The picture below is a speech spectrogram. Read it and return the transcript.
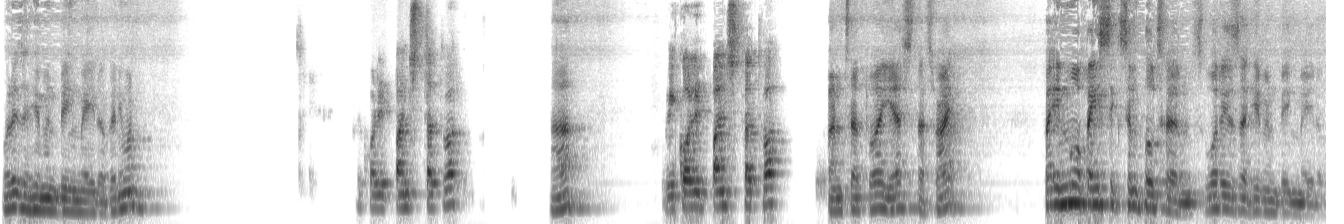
What is a human being made of? Anyone? We call it Panch Tattva. Huh? We call it Panch Tattva. Panchattva, yes, that's right. But in more basic, simple terms, what is a human being made of?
